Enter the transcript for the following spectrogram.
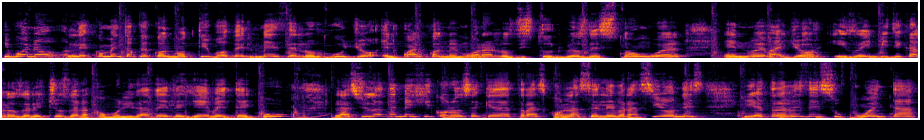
Y bueno, le comento que con motivo del mes del orgullo, el cual conmemora los disturbios de Stonewall en Nueva York y reivindica los derechos de la comunidad LGBTQ, la Ciudad de México no se queda atrás con las celebraciones y a través de su cuenta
